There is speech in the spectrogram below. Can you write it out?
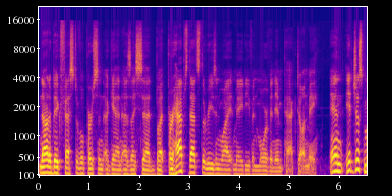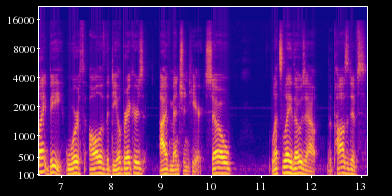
Not a big festival person, again, as I said, but perhaps that's the reason why it made even more of an impact on me. And it just might be worth all of the deal breakers I've mentioned here. So let's lay those out. The positives.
